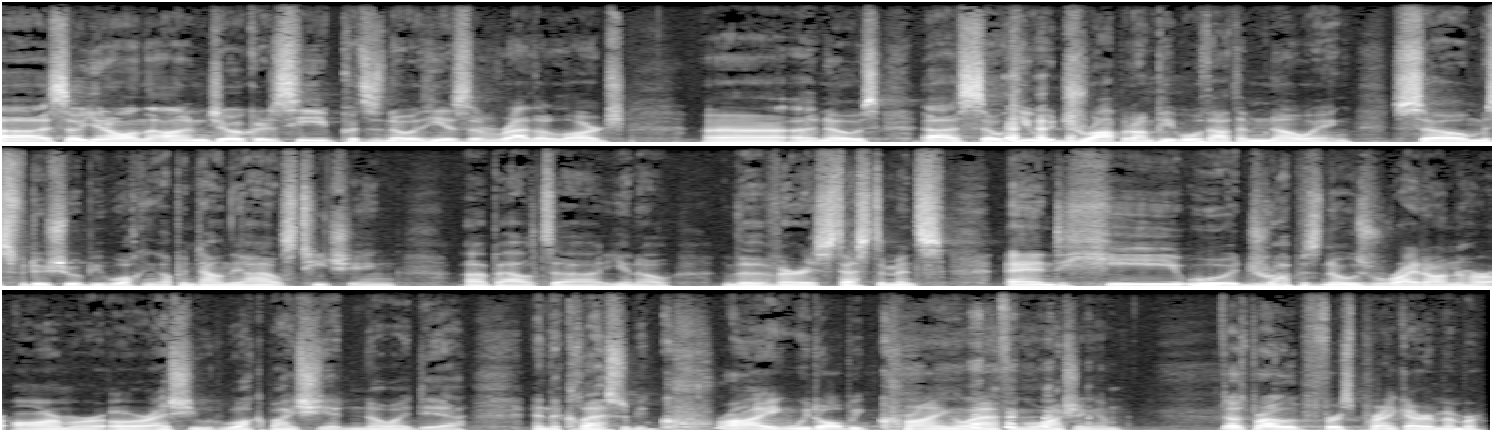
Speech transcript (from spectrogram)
Uh, so you know, on the, on Jokers, he puts his nose. He has a rather large uh, nose, uh, so he would drop it on people without them knowing. So Miss Fiducia would be walking up and down the aisles teaching about uh, you know the various testaments, and he would drop his nose right on her arm, or, or as she would walk by, she had no idea, and the class would be crying. We'd all be crying, laughing, watching him. That was probably the first prank I remember.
